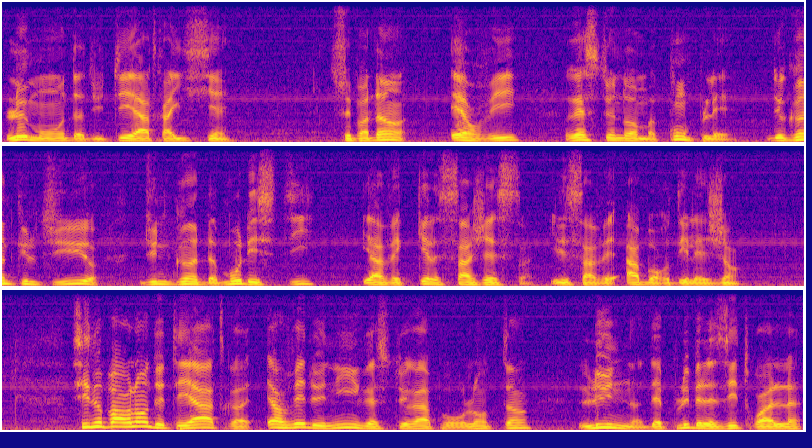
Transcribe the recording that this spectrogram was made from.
le monde du théâtre haïtien. Cependant, Hervé reste un homme complet, de grande culture, d'une grande modestie et avec quelle sagesse il savait aborder les gens. Si nous parlons de théâtre, Hervé Denis restera pour longtemps l'une des plus belles étoiles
